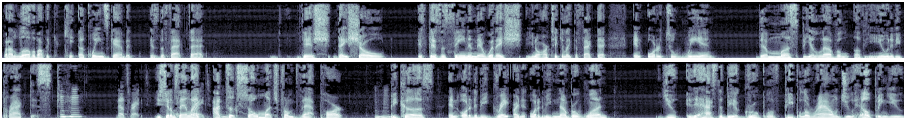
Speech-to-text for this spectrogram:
what I love about the uh, Queen's Gambit is the fact that this they showed if there's a scene in there where they sh, you know articulate the fact that in order to win there must be a level of unity practiced. Mm-hmm. That's right. You see what I'm saying? Like Right. I took so much from that part Mhm. because in order to be great or in order to be number one, you it has to be a group of people around you helping you,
